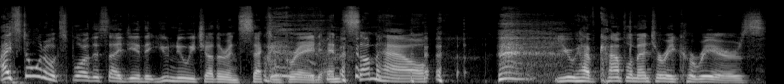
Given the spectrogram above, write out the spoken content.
I still want to explore this idea that you knew each other in second grade and somehow you have complementary careers.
